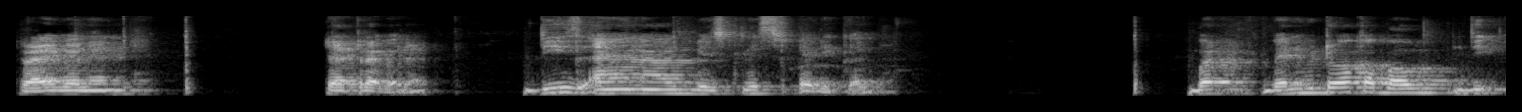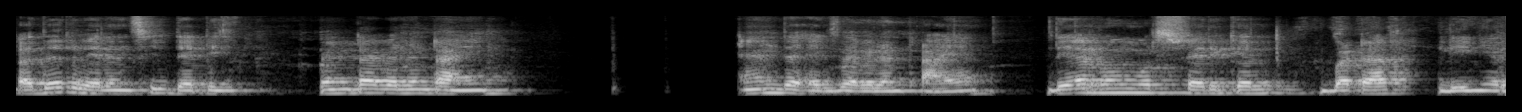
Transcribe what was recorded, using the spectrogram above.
trivalent tetravalent these ions are basically spherical but when we talk about the other valency that is pentavalent ion and the hexavalent ion, they are no more spherical but are linear.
